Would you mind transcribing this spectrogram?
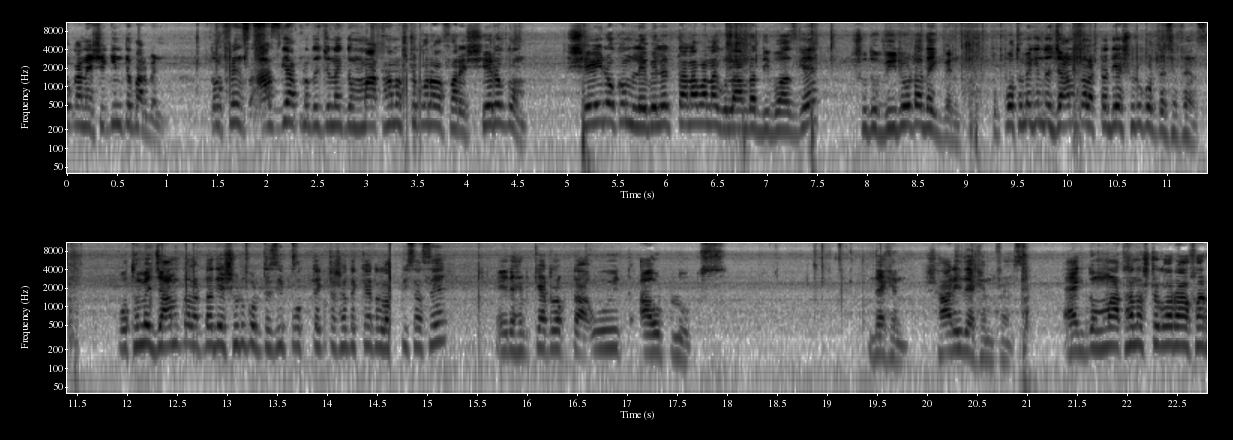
দোকানে এসে কিনতে পারবেন। তো ফ্রেন্ডস আজকে আপনাদের জন্য একদম মাথা নষ্ট করা অফারে সেরকম, সেই রকম লেভেলের তানাবানাগুলো আমরা দিব আজকে। শুধু ভিডিওটা দেখবেন। তো প্রথমে কিন্তু জাম কালারটা দিয়ে শুরু করতেছি ফ্রেন্ডস প্রথমে জাম কালারটা দিয়ে শুরু করতেছি। প্রত্যেকটার সাথে ক্যাটালগ পিস আছে। এই দেখেন ক্যাটালগটা উইথ আউটলুকস দেখেন, শাড়ি দেখেন ফ্রেন্ডস একদম মাথা নষ্ট করা অফার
